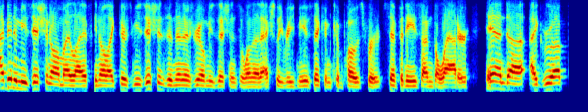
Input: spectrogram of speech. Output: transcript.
I've been a musician all my life. You know, like there's musicians and then there's real musicians, the one that actually read music and compose for symphonies. I'm the latter. And uh, I grew up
